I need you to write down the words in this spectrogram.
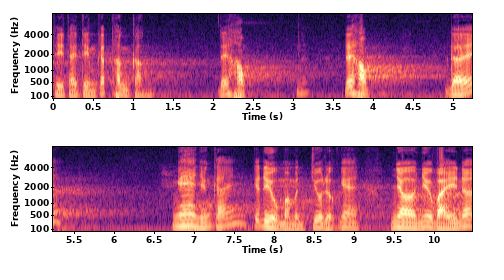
thì thầy tìm cách thân cận để học. Để học để nghe những cái cái điều mà mình chưa được nghe. Nhờ như vậy đó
